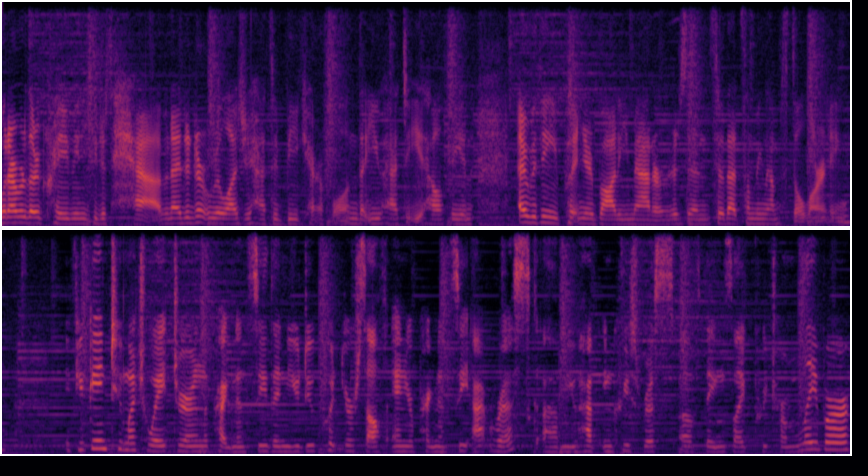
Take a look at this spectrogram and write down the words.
whatever they're craving, you just have. And I didn't realize you had to be careful and that you had to eat healthy and everything you put in your body matters. And so that's something that I'm still learning. If you gain too much weight during the pregnancy, then you do put yourself and your pregnancy at risk. Um, you have increased risks of things like preterm labor,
